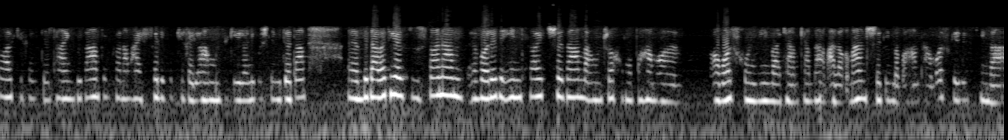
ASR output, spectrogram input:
سال که خیلی دلتنگ بودم فکر کنم هشت سالی بود که خیلی هم موزیک ایرانی گوش نمی‌دادم. به دعوتی از دوستانم وارد این سایت شدم و اونجا خب با هم آواز خوندیم و کم کم به هم علاقه من شدیم و با هم تماس گرفتیم و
